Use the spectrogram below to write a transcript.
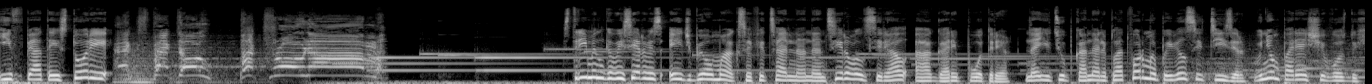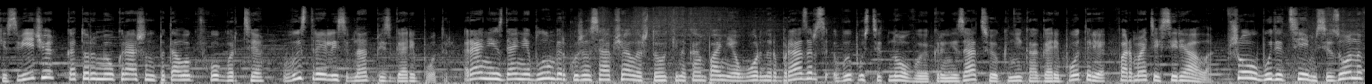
И в пятой истории... Стриминговый сервис HBO Max официально анонсировал сериал о Гарри Поттере. На YouTube-канале платформы появился тизер. В нем парящие в воздухе свечи, которыми украшен потолок в Хогвартсе, выстроились в надпись «Гарри Поттер». Ранее издание Bloomberg уже сообщало, что кинокомпания Warner Bros. выпустит новую экранизацию книг о Гарри Поттере в формате сериала. В шоу будет семь сезонов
